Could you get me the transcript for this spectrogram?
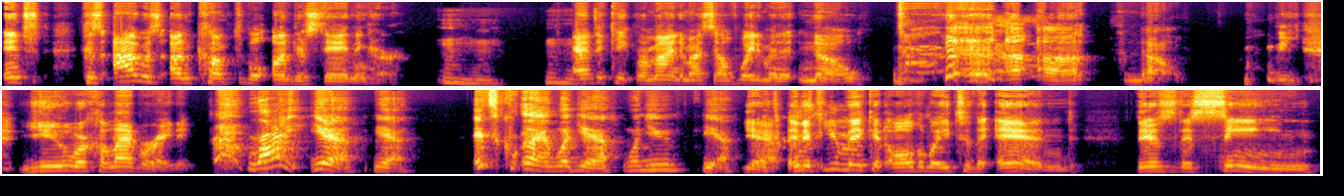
because I was uncomfortable understanding her. Mhm. I had to keep reminding myself, wait a minute, no, uh-uh, no, you were collaborating. Right. Yeah. Yeah. It's like what? Yeah. When you. Yeah. Yeah, and if you make it all the way to the end, there's this scene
